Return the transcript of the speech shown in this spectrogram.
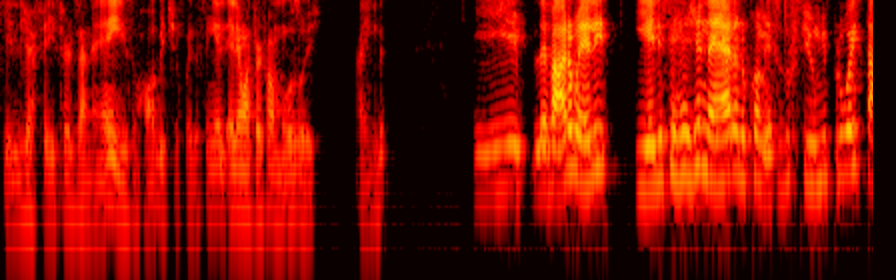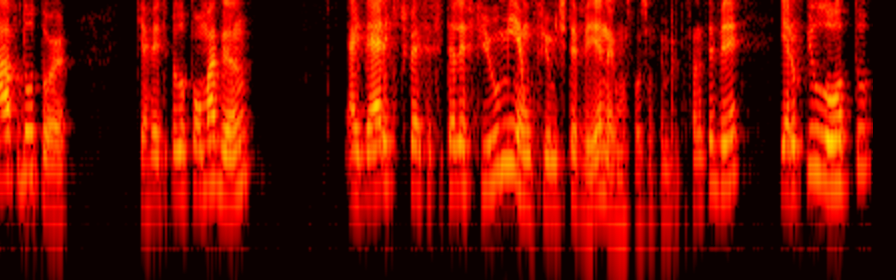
que ele já fez Senhor dos Anéis, o Hobbit, coisa assim. Ele, ele é um ator famoso hoje, ainda. E levaram ele, e ele se regenera no começo do filme pro oitavo Doutor, que é feito pelo Paul Magan. A ideia era que tivesse esse telefilme, é um filme de TV, né, como se fosse um filme pra passar na TV, e era o piloto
